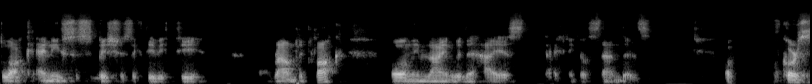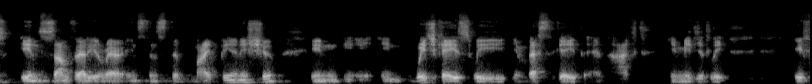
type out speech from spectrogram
block any suspicious activity around the clock, all in line with the highest technical standards. Of course, in some very rare instances, there might be an issue, in, in which case we investigate and act immediately. If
